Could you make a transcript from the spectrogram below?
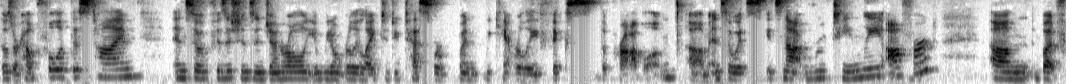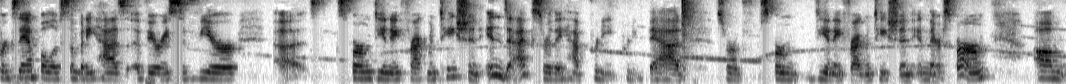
those are helpful at this time. And so physicians in general, we don't really like to do tests where when we can't really fix the problem. Um, and so it's it's not routinely offered. Um, but for example, if somebody has a very severe uh, sperm DNA fragmentation index, or they have pretty pretty bad sort of sperm DNA fragmentation in their sperm, um,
